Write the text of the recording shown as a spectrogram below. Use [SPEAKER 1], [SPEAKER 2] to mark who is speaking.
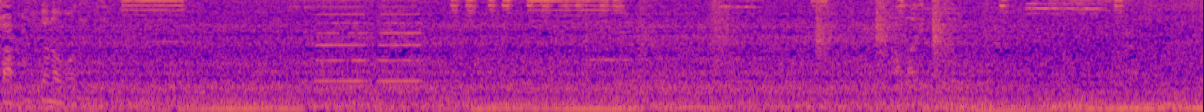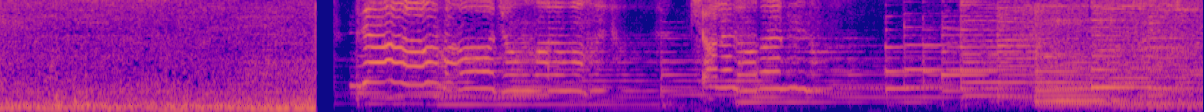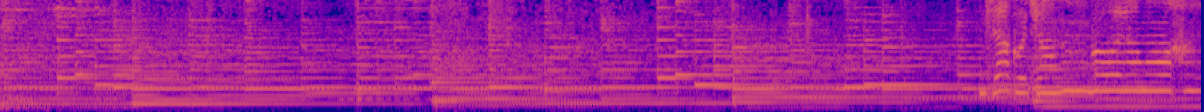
[SPEAKER 1] চাচ্ছিস কেন বল
[SPEAKER 2] চলো নবান্ন জাগো জঙ্গল মহল,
